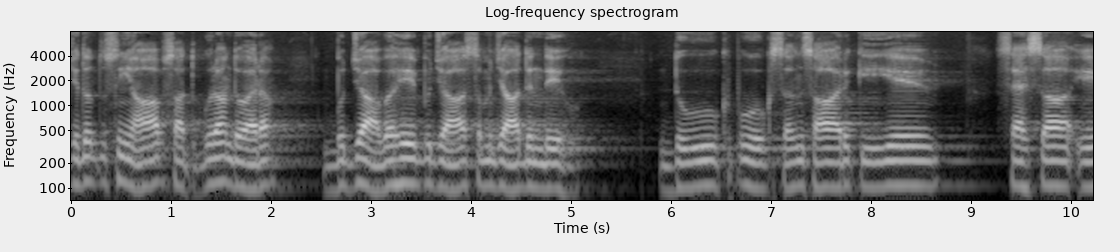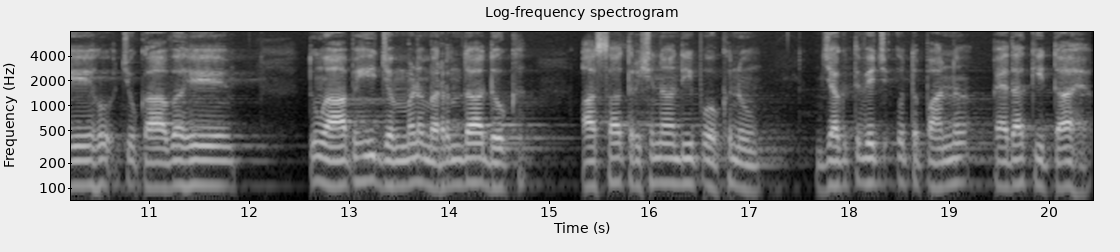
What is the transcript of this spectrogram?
ਜਦੋਂ ਤੁਸੀਂ ਆਪ ਸਤਿਗੁਰਾਂ ਦੁਆਰਾ ਬੁਝਾਵਹੇ ਬੁਝਾ ਸਮਝਾ ਦਿੰਦੇ ਹੋ। ਦੁੱਖ ਭੋਗ ਸੰਸਾਰ ਕੀਏ। ਸਹਸਾ ਏਹੁ ਚੁਕਾਵਹੇ, ਤੂੰ ਆਪ ਹੀ ਜੰਮਣ ਮਰਨ ਦਾ ਦੁੱਖ, ਆਸਾ ਤ੍ਰਿਸ਼ਨਾ ਦੀ ਭੁੱਖ ਨੂੰ ਜਗਤ ਵਿੱਚ ਉਤਪੰਨ ਪੈਦਾ ਕੀਤਾ ਹੈ।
